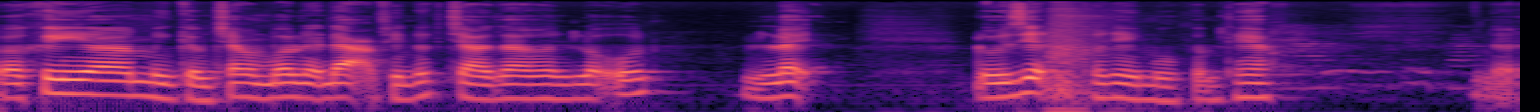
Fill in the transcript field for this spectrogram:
và khi ờ, mình kiểm tra bằng bơm lệ đạo thì nước trào ra lỗ lệ đối diện có nhảy mù kèm theo Đấy.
